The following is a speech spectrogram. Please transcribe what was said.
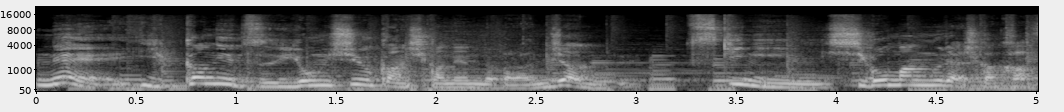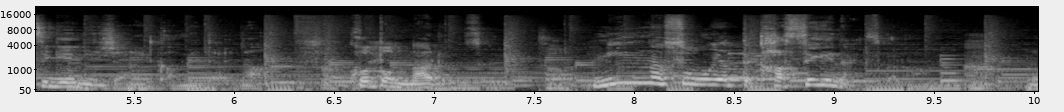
ね1ヶ月4週間しかねえんだからじゃあ月に45万ぐらいしか稼げねえじゃねえかみたいなことになるんですよ。そう。みんなそうやって稼げないですからう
